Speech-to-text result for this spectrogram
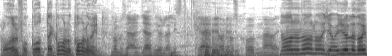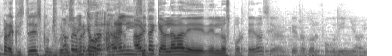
Rodolfo Cota. ¿Cómo lo, cómo lo ven? No, pues ya, ya dio la lista. Ya no nos dejó nada. de No, no, no, no yo, yo le doy para que ustedes con su No, conocimiento análisis. ahorita que hablaba de, de los porteros, eh, que es Rodolfo Gudiño y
